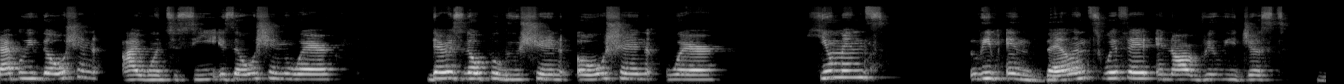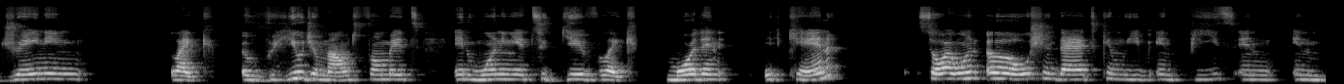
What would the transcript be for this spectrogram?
I believe the ocean I want to see is the ocean where there is no pollution, ocean where humans live in balance with it and not really just draining like a huge amount from it and wanting it to give like more than it can. So i want an ocean that can live in peace and in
